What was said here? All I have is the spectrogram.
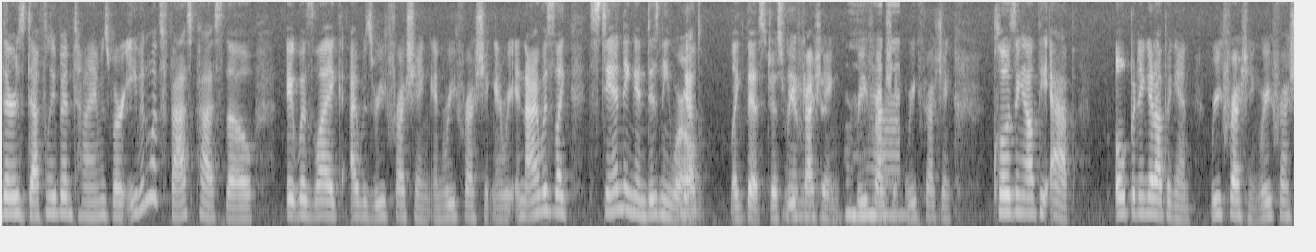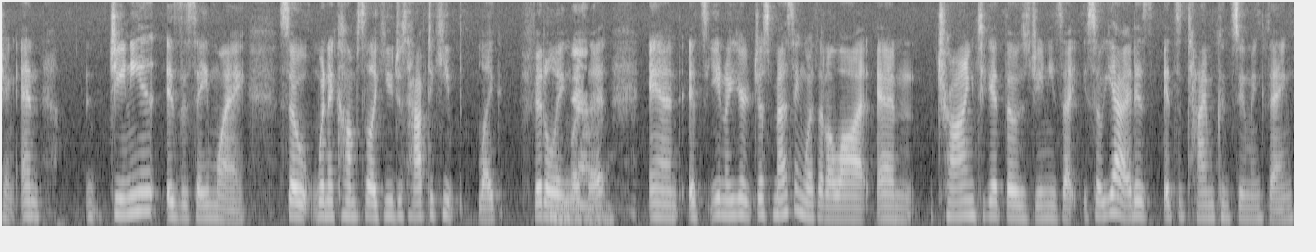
There's definitely been times where even with FastPass though, it was like I was refreshing and refreshing and re- and I was like standing in Disney World Yeah. like this, just Yeah, me refreshing, mm-hmm. refreshing, refreshing, closing out the app, opening it up again, refreshing, refreshing, and Genie is the same way. So when it comes to like you just have to keep like fiddling with it, and it's you know you're just messing with it a lot and trying to get those genies that so yeah it is it's a time consuming thing.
